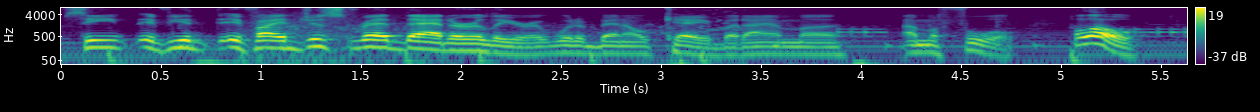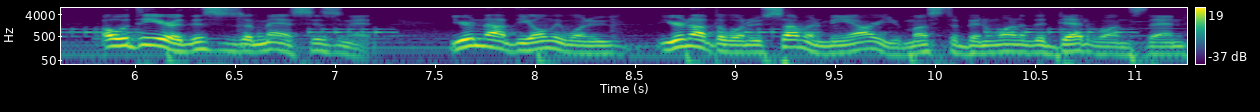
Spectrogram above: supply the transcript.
See, if you if I had just read that earlier, it would have been okay, but I am a I'm a fool. Hello. Oh dear, this is a mess, isn't it? You're not the only one who you're not the one who summoned me, are you? Must have been one of the dead ones then.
